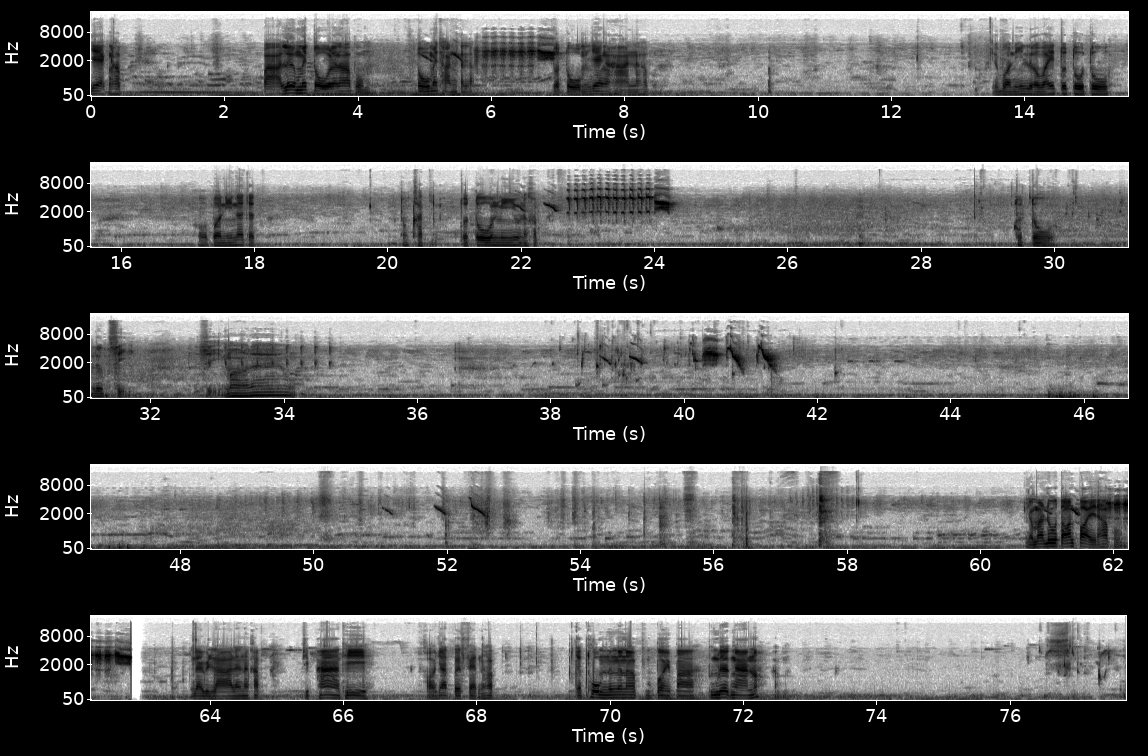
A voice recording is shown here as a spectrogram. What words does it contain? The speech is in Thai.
แยกนะครับปลาเริ่มไม่โตแล้วนะครับผม โตไม่ทันกันแล้ว ตัวโตมันแย่งอาหารนะครับเดี๋ยวบ่อนี้เหลือไว้ตัวโตโตโอ้บ่อนี้น่าจะ ต้องขัดตัวโตมันมีอยู่นะครับ ตัวโตเริ่มสี สีมาแล้ว เดี๋ยวมาดูตอนปล่อยนะครับผม ได้เวลาแล้วนะครับ สิบห้าที่ขออนุญาตเปิดแฟลชนะครับ จะทุ่มนึงแล้วนะครับผมปล่อยปลาเพิ่งเลิกงานเนาะครับ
